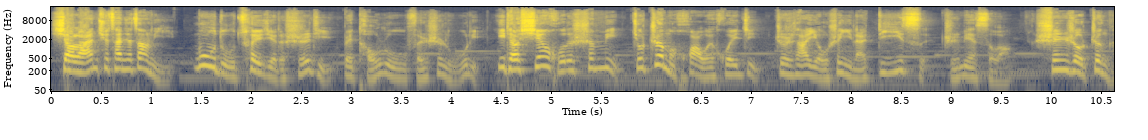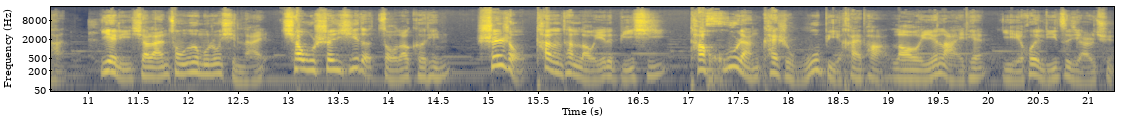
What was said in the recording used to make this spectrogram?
小兰去参加葬礼，目睹翠姐的尸体被投入焚尸炉里，一条鲜活的生命就这么化为灰烬，这是她有生以来第一次直面死亡。深受震撼。夜里，小兰从噩梦中醒来，悄无声息地走到客厅，伸手探了探老爷的鼻息。她忽然开始无比害怕，老爷哪一天也会离自己而去。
